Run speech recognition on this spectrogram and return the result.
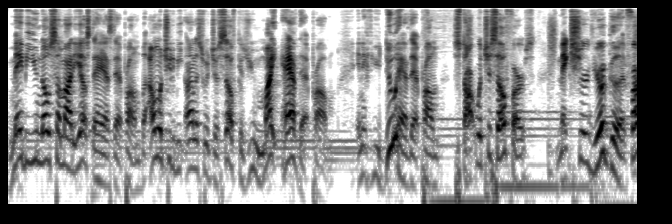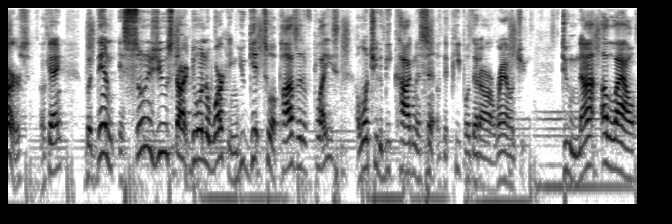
Maybe you know somebody else that has that problem, but I want you to be honest with yourself because you might have that problem. And if you do have that problem, start with yourself first. Make sure you're good first, okay? But then, as soon as you start doing the work and you get to a positive place, I want you to be cognizant of the people that are around you. Do not allow,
